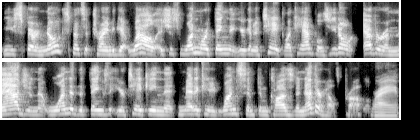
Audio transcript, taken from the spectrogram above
and you spare no expense at trying to get well, it's just one more thing that you're going to take, like handfuls. You don't ever imagine that one of the things that you're taking that medicated one symptom caused another health problem Right.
